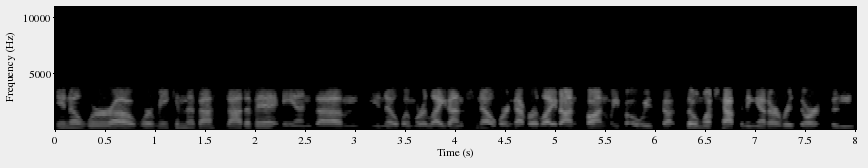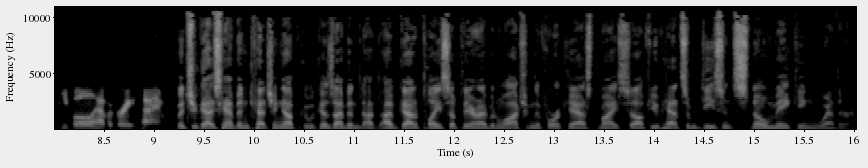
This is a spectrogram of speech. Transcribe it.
you know, we're uh we're making the best out of it and um you know, when we're light on snow, we're never light on fun. We've always got so much happening at our resorts and people have a great time. But you guys have been catching up because I've been I've got a place up there and I've been watching the forecast myself. You've had some decent snow making weather.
